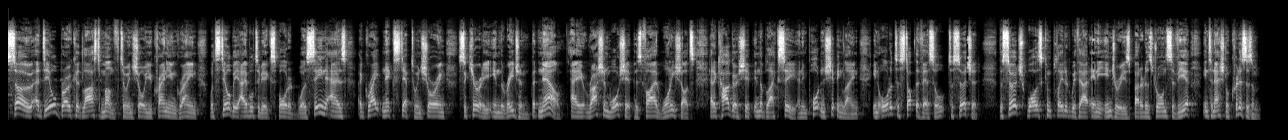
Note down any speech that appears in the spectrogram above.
So, a deal brokered last month to ensure Ukrainian grain would still be able to be exported was seen as a great next step to ensuring security in the region. But now, a Russian warship has fired warning shots at a cargo ship in the Black Sea, an important shipping lane, in order to stop the vessel to search it. The search was completed without any injuries, but it has drawn severe international criticism,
